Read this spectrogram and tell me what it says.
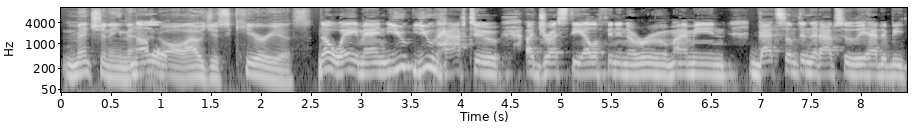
mentioning that no. at all, I was just curious. No way, man. You you have to address the elephant in the room. I mean, that's something that absolutely had to be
